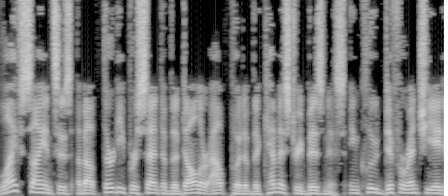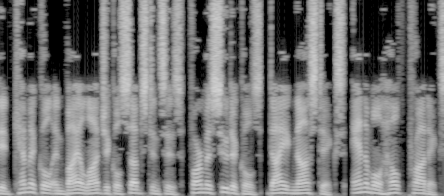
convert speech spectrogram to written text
Life sciences about 30% of the dollar output of the chemistry business include differentiated chemical and biological substances, pharmaceuticals, diagnostics, animal health products,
